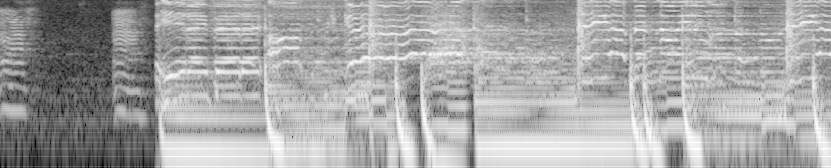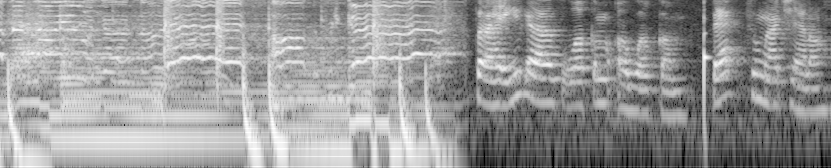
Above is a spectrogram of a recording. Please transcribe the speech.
It ain't fair that all. So hey you guys, welcome or welcome back to my channel.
